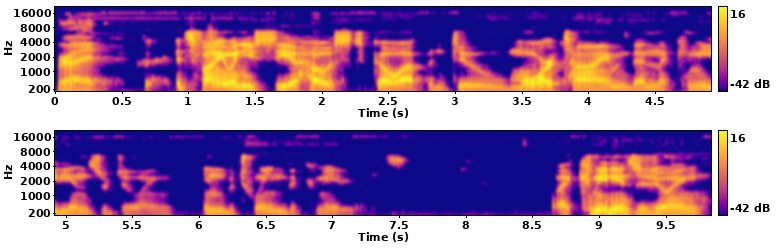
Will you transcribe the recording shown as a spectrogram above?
Right. It's funny when you see a host go up and do more time than the comedians are doing in between the comedians. Like comedians are doing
